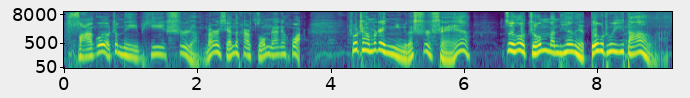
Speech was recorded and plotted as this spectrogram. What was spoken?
法国有这么一批诗人，没事闲的开始琢磨着这画，说上面这女的是谁呀？最后折磨半天呢，也得不出一答案来。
